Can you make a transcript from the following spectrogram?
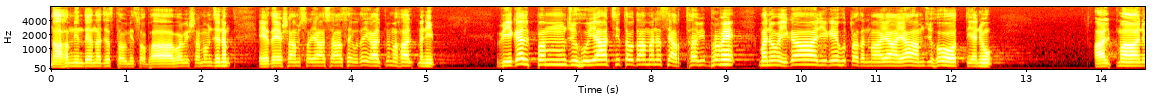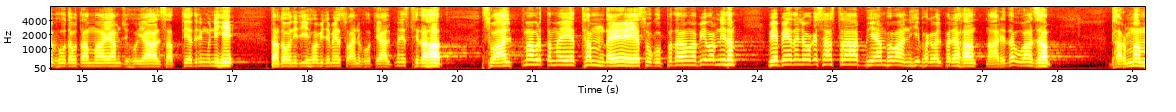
നാഹം നിന്ദേന്ന ജസ്തൗമി സ്വഭാവ വിഷമം ജനം. ഏതേഷാം ശ്രയാശാസ ഉദയകാൽപ്യ മഹാത്മനി. വികൽപ്പം ജുഹുയാചിത്തൗതാ മനസ്യ അർത്ഥവിഭ്രമേ. മനോവൈകാരികേ ഹുത്വ തന്മായാം ജുഹോത്യനു. ആത്മാനുഭൂതൗതാം മായാം ജുഹുയാൽ സത്യതിരിങ്മുനി തതോ നിരീഹോ വിജമേൽ സ്വാനുഭൂതി ആത്മനിസ്ഥിത സ്വാത്മവൃത്തമയേത്ഥം തേ സുഗുപ്തമപി വർണിതം വ്യപേദം ലോകശാസ്ത്രാഭ്യാം ഭവാൻ ഹി ഭഗവത്പര നാരദ ഉവാച. ധർമ്മം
